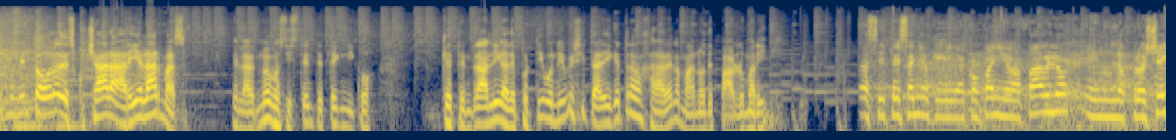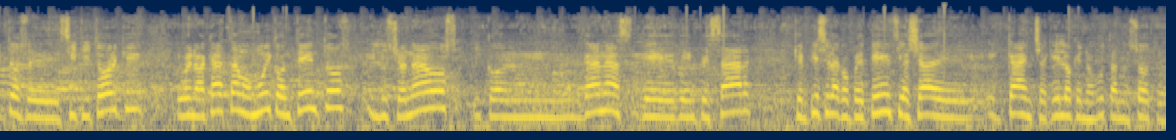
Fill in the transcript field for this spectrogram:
Es momento ahora de escuchar a Ariel Armas, el nuevo asistente técnico que tendrá Liga Deportiva Universitaria y que trabajará de la mano de Pablo Marini. Hace tres años que acompaño a Pablo en los proyectos de City Torque. Y bueno, acá estamos muy contentos, ilusionados y con ganas de, empezar, que empiece la competencia ya en cancha, que es lo que nos gusta a nosotros,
